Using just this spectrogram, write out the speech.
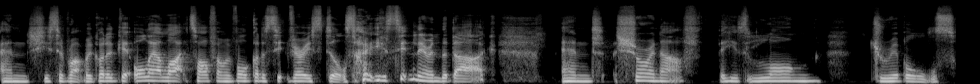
and she said, right, we've got to get all our lights off and we've all got to sit very still. So you're sitting there in the dark, and sure enough, these long dribbles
